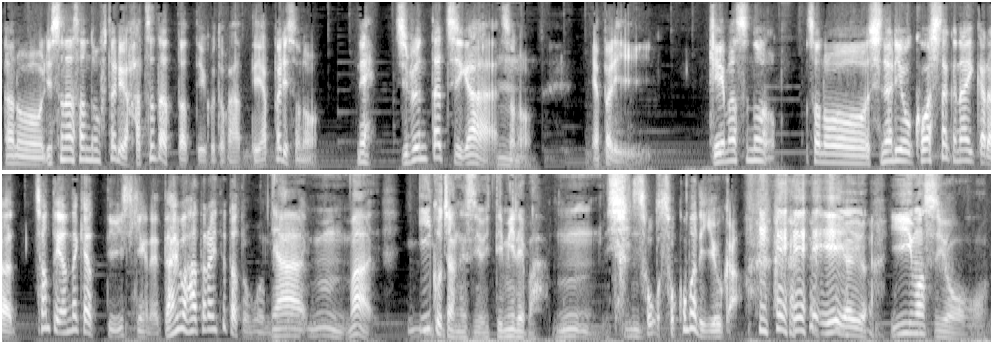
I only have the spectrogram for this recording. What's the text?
あの、リスナーさんのお二人は初だったっていうことがあって、やっぱりその、ね、自分たちがう、んその、やっぱり、ゲーマスの、その、シナリオを壊したくないから、ちゃんとやんなきゃっていう意識がね、だいぶ働いてたと思うんえ。いですよ、や、ね。うん、まあ、いい子ちゃんですよ、言ってみれば。うんそ、そこまで言うか。いやいや、言いますよ。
